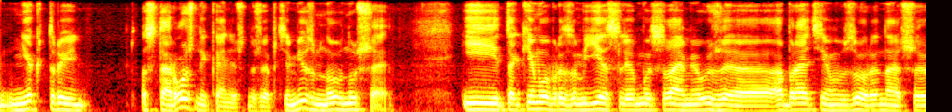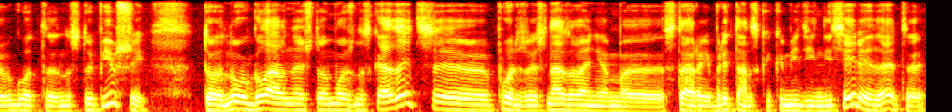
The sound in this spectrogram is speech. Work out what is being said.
некоторый осторожный, конечно же, оптимизм, но внушает. И таким образом, если мы с вами уже обратим взоры наши в год наступивший, то, ну, главное, что можно сказать, э, пользуясь названием э, старой британской комедийной серии, да, это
